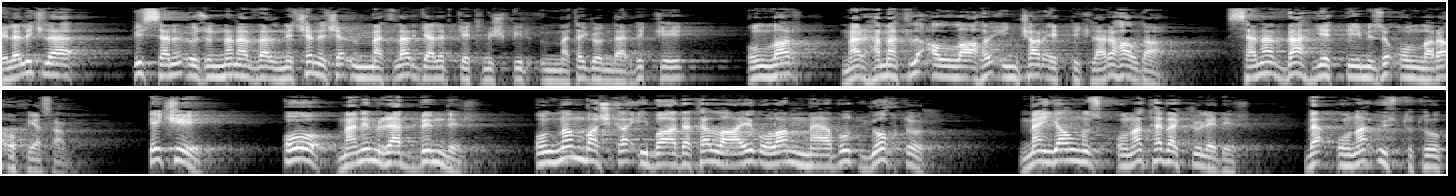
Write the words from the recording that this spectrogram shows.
Beləliklə, biz səni özündən əvvəl neçə-neçə ümmətlər gəlib getmiş bir ümmətə göndərdik ki, onlar mərhəmətli Allahı inkar etdikləri halda sənə vəhy etdiyimizi onlara oxuyasan. De ki, O, mənim Rəbbimdir. Ondan başqa ibadətə layiq olan məbud yoxdur. Mən yalnız ona təvəkkül edir və ona üst tutub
